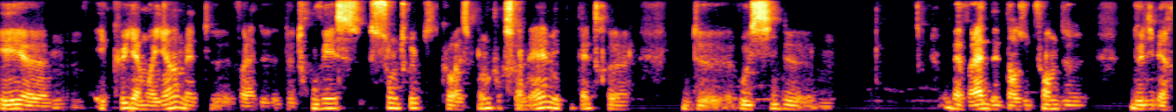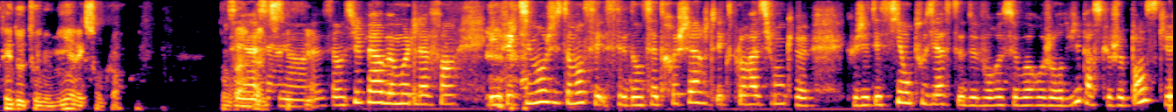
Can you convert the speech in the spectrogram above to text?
et, euh, et qu'il y a moyen de, voilà, de, de, trouver son truc qui correspond pour soi-même et peut-être euh, de, aussi de, ben voilà, d'être dans une forme de, de liberté, d'autonomie avec son corps. C'est un, superbe mot de la fin. Et effectivement, justement, c'est dans cette recherche d'exploration que, que j'étais si enthousiaste de vous recevoir aujourd'hui parce que je pense que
